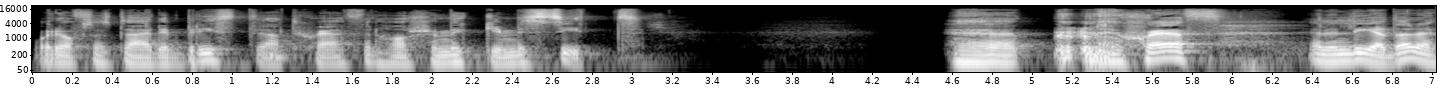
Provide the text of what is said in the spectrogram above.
Och det är oftast där det brister, att chefen har så mycket med sitt. Eh, en chef, eller en ledare,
